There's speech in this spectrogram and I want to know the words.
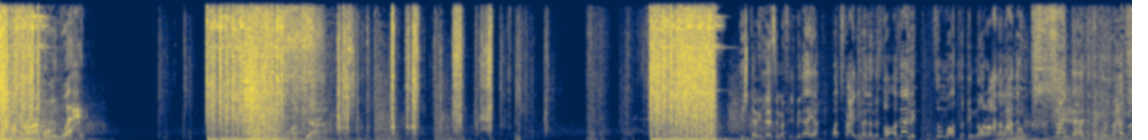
تبقى عدو واحد. قتلى اشتري اللازمة في البداية وادفع المال لقاء ذلك ثم أطلق النار على العدو. وعندها تتم المهمة.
